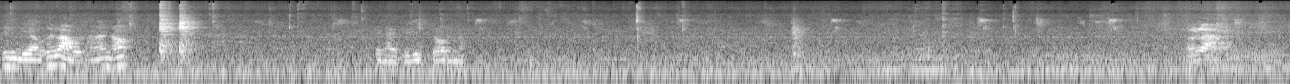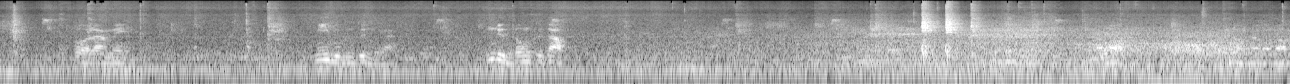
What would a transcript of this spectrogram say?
สิ่งเดียวคือเราเท่านั้นเนาะเป็นไหนชีวิตจมนะ แล้วล่ะพอราเมง มีบุญขึ้นอยู่แล้วมันดึงลงคือเก่าเราบอกไม่ลงเราก็บอก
